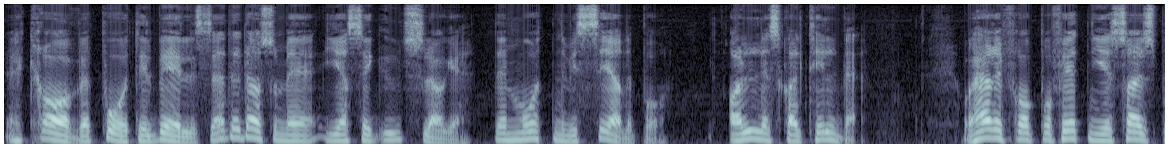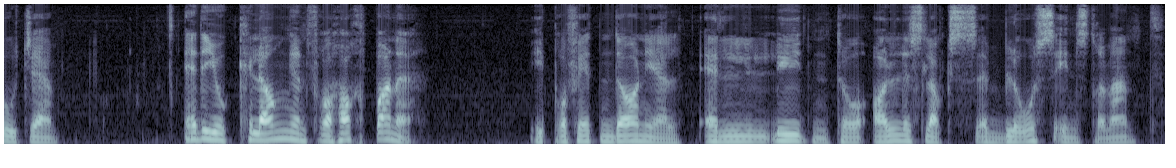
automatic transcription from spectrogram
kravet på tilbedelse, det er det som er, gir seg utslaget. Det er måten vi ser det på. Alle skal tilbe. Og herifra profeten Jesajas boke er det jo klangen fra harpene. I profeten Daniel er lyden av alle slags blåseinstrument.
